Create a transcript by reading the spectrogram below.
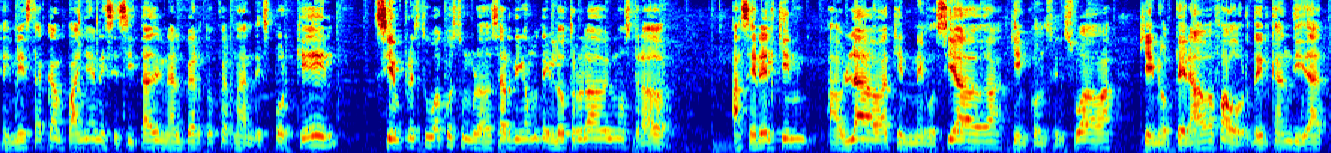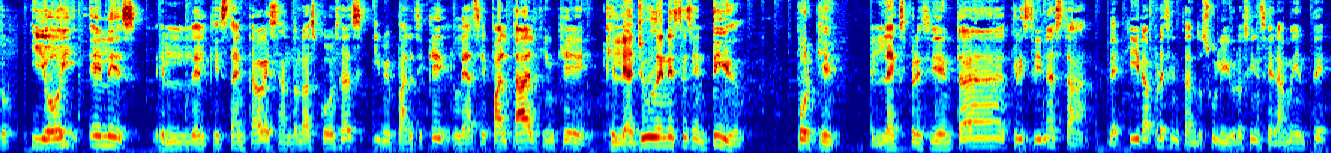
en esta campaña necesita de un Alberto Fernández porque él siempre estuvo acostumbrado a estar, digamos, del otro lado del mostrador, a ser él quien hablaba, quien negociaba, quien consensuaba, quien operaba a favor del candidato y hoy él es el, que está encabezando las cosas y me parece que le hace falta alguien que, que le ayude en este sentido porque la expresidenta Cristina está de gira presentando su libro sinceramente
